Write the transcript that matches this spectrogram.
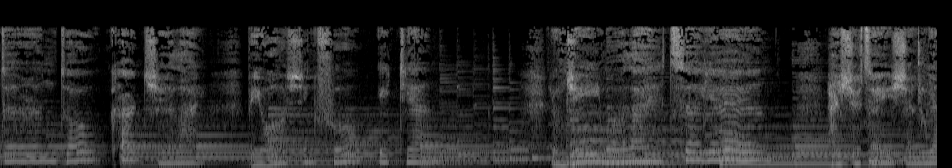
的人都看起来比我幸福一点，用寂寞来测验，还是最想要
